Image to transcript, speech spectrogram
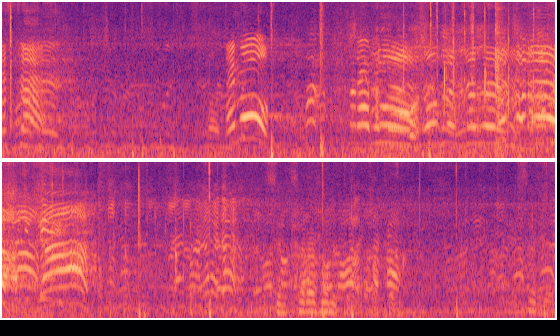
Jeszcze! Temu! Szablu! Dobra, dobra! Jestem przerażony tym atakiem. Serio.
